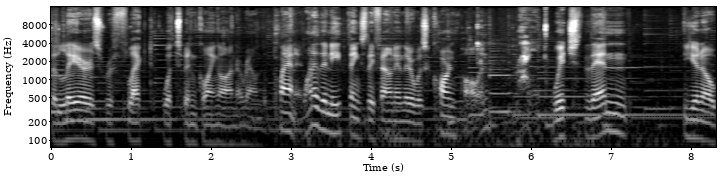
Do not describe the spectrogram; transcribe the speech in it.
the layers reflect what's been going on around the planet. One of the neat things they found in there was corn pollen Right. which then, you know,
